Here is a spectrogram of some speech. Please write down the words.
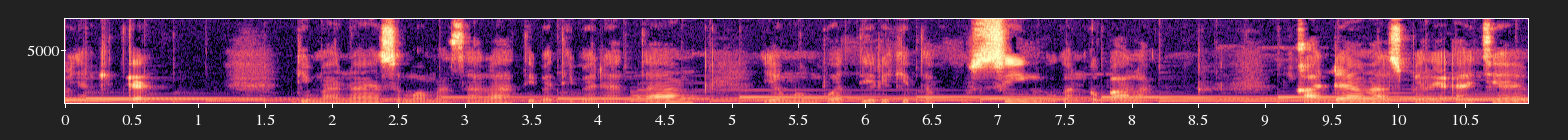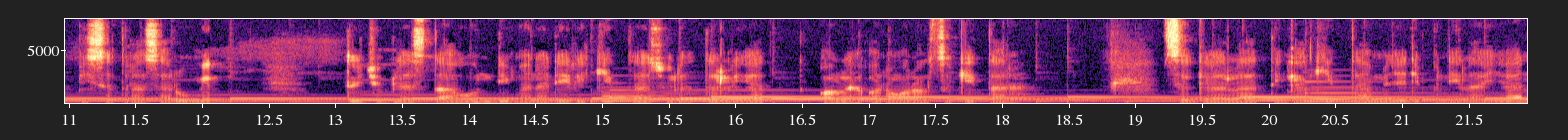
menyakitkan di mana semua masalah tiba-tiba datang yang membuat diri kita pusing bukan kepala. Kadang hal sepele aja bisa terasa rumit. 17 tahun di mana diri kita sudah terlihat oleh orang-orang sekitar. Segala tingkah kita menjadi penilaian.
